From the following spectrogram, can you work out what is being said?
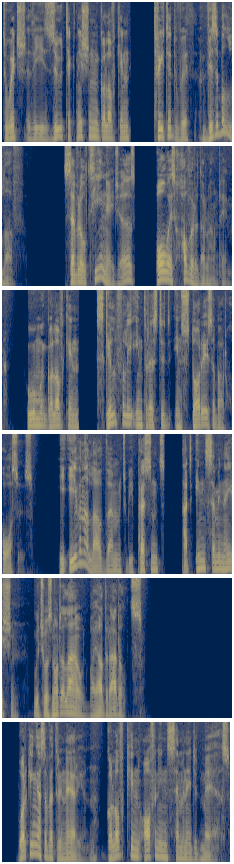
to which the zoo technician Golovkin treated with visible love. Several teenagers always hovered around him, whom Golovkin skillfully interested in stories about horses. He even allowed them to be present at insemination, which was not allowed by other adults. Working as a veterinarian, Golovkin often inseminated mares,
